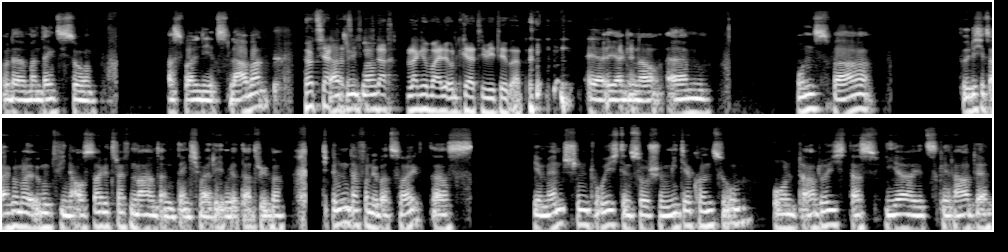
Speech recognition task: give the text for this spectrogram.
Oder man denkt sich so, was wollen die jetzt labern? Hört sich halt tatsächlich nach Langeweile und Kreativität an. ja, ja, genau. Ähm, und zwar würde ich jetzt einfach mal irgendwie eine Aussage treffen machen und dann denke ich mal, reden wir darüber. Ich bin davon überzeugt, dass wir Menschen durch den Social Media Konsum und dadurch, dass wir jetzt gerade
